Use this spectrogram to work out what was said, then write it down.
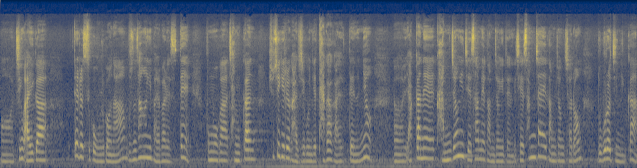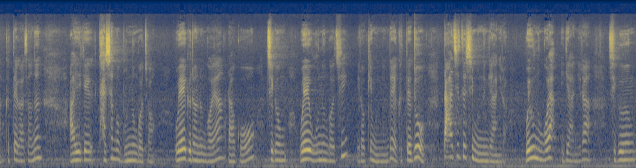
어, 지금 아이가 때를 쓰고 울거나 무슨 상황이 발발했을 때 부모가 잠깐 휴지기를 가지고 이제 다가갈 때는요, 어, 약간의 감정이 제3의 감정이 되는 거예요. 제3자의 감정처럼 누그러지니까 그때 가서는 아이에게 다시 한번 묻는 거죠. 왜 그러는 거야? 라고 지금 왜 우는 거지? 이렇게 묻는데 그때도 따지듯이 묻는 게 아니라 왜 우는 거야? 이게 아니라 지금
